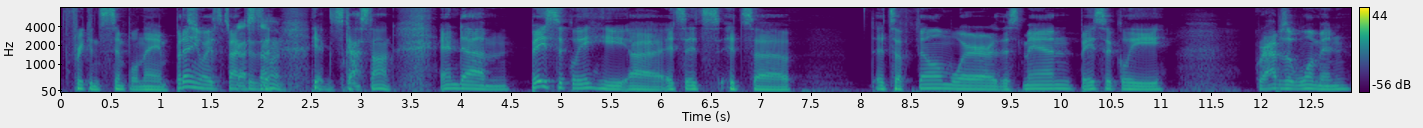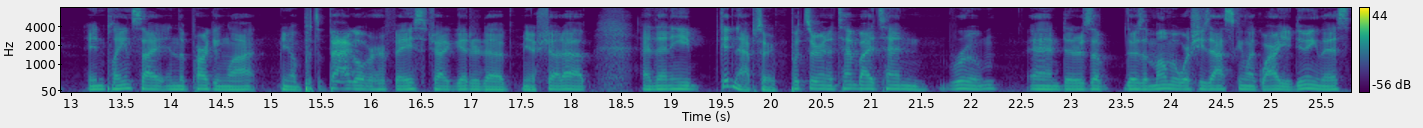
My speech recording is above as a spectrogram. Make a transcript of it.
freaking simple name. But anyways, the fact is that yeah, it's Gaston, and um, basically he uh, it's it's it's a it's a film where this man basically grabs a woman in plain sight in the parking lot. You know, puts a bag over her face to try to get her to you know shut up, and then he kidnaps her, puts her in a ten by ten room. And there's a there's a moment where she's asking like why are you doing this?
